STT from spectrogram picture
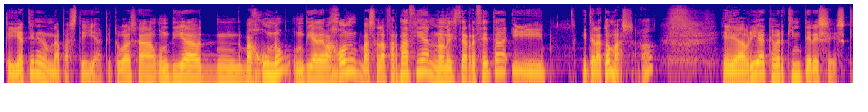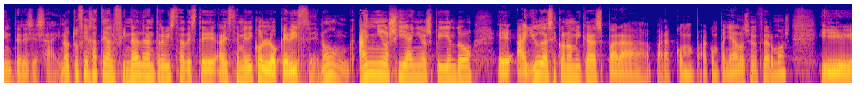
que ya tienen una pastilla, que tú vas a un día mm, bajuno, un día de bajón, vas a la farmacia, no necesitas receta y, y te la tomas. Eh, habría que ver qué intereses, qué intereses hay. ¿no? Tú fíjate al final de la entrevista de este, a este médico lo que dice, ¿no? Años y años pidiendo eh, ayudas económicas para, para acompañar a los enfermos y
